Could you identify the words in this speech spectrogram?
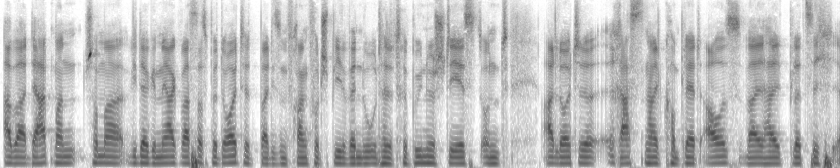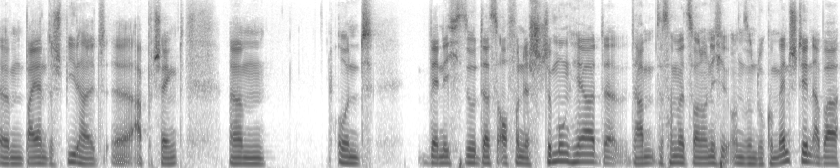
Aber da hat man schon mal wieder gemerkt, was das bedeutet bei diesem Frankfurt-Spiel, wenn du unter der Tribüne stehst und alle Leute rasten halt komplett aus, weil halt plötzlich ähm, Bayern das Spiel halt äh, abschenkt. Ähm, und wenn ich so das auch von der Stimmung her, da, da, das haben wir zwar noch nicht in unserem Dokument stehen, aber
